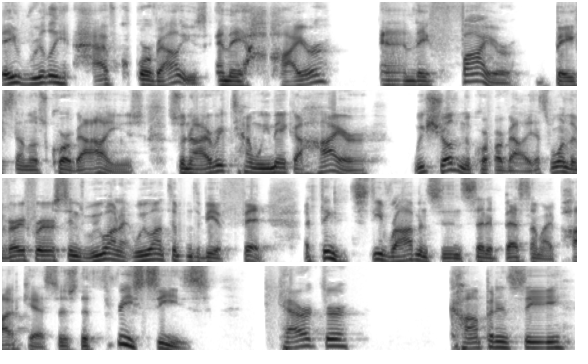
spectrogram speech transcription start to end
they really have core values and they hire and they fire based on those core values. So now every time we make a hire, we show them the core values. That's one of the very first things we want. We want them to be a fit. I think Steve Robinson said it best on my podcast. There's the three C's: character, competency,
